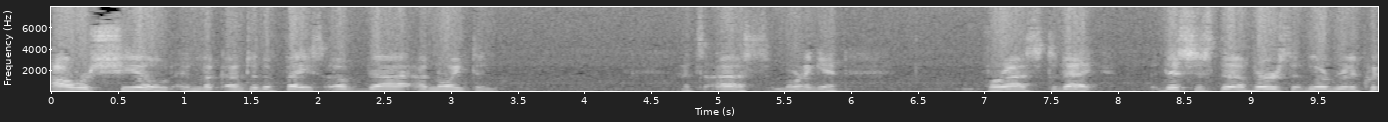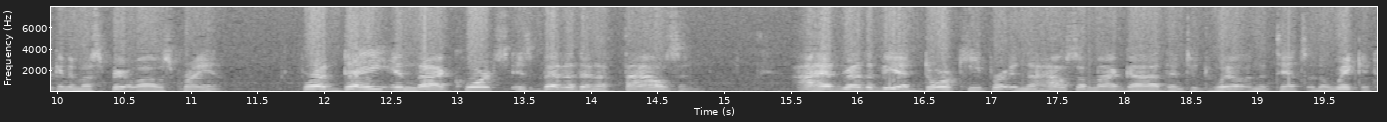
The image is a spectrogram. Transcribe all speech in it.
our shield, and look unto the face of thy anointed. That's us, born again, for us today. This is the verse that the Lord really quickened in my spirit while I was praying. For a day in thy courts is better than a thousand. I had rather be a doorkeeper in the house of my God than to dwell in the tents of the wicked.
